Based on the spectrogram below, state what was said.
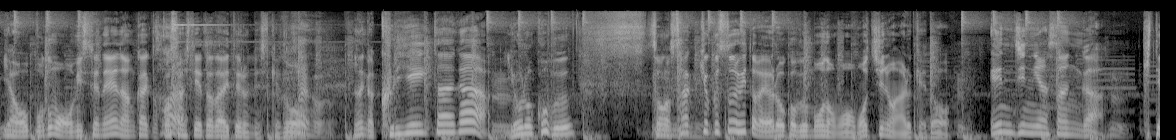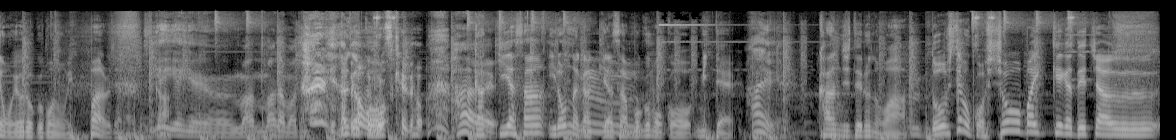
いや僕もお店ね何回か来させていただいてるんですけど、はい。はいはい、なんかクリエイターが喜ぶ、うん。その作曲する人が喜ぶものももちろんあるけど、エンジニアさんが来ても喜ぶものもいっぱいあるじゃないですか。いやいやいやままだまだ。なんかこう、楽器屋さんいろんな楽器屋さん僕もこう見て感じてるのは、どうしてもこう商売系が出ちゃう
